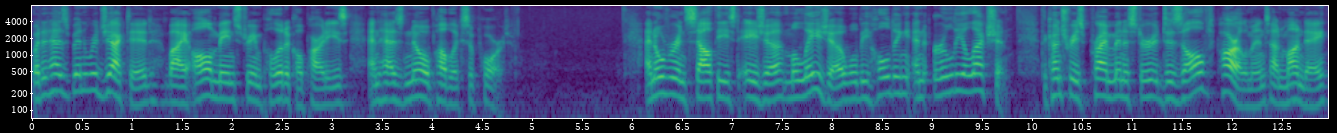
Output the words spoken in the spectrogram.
but it has been rejected by all mainstream political parties and has no public support. And over in Southeast Asia, Malaysia will be holding an early election. The country's prime minister dissolved parliament on Monday.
